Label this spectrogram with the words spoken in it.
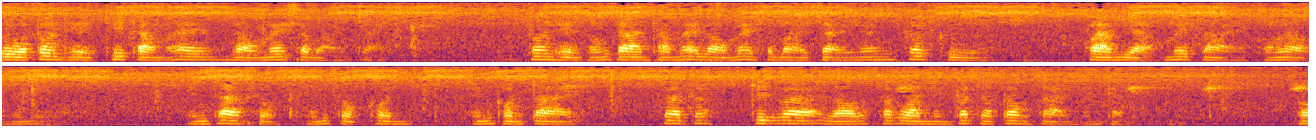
ตัวต้นเหตุที่ทำให้เราไม่สบายใจ ต้นเหตุของการทำให้เราไม่สบายใจนั้นก็คือความอยากไม่ตายของเรานั่นเอง เห็นซากศพ เห็นศพคน เห็นคนตาย ก็ต้องคิดว่าเราสักวันหนึ่งก็จะต้องตายเหมือนกันพอ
